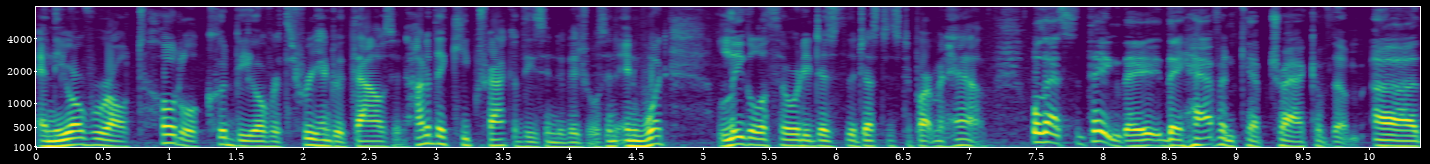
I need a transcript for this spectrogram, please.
and the overall total could be over 300,000. How do they keep track of these individuals, and, and, what legal authority does the Justice Department have? Well, that's the thing. They, they haven't kept track of them. Uh,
